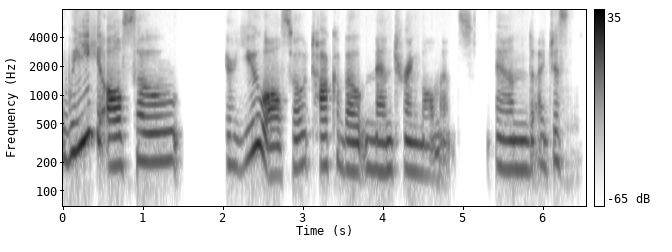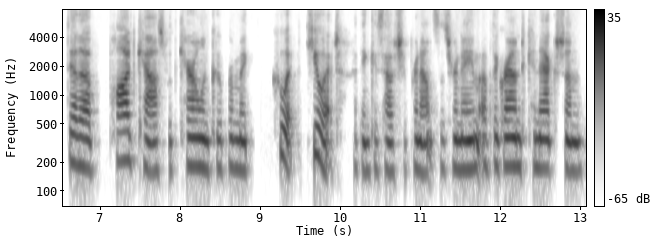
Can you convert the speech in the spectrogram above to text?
we also, or you also, talk about mentoring moments. And I just did a podcast with Carolyn Cooper McCuitt, I think is how she pronounces her name, of the Ground Connection.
